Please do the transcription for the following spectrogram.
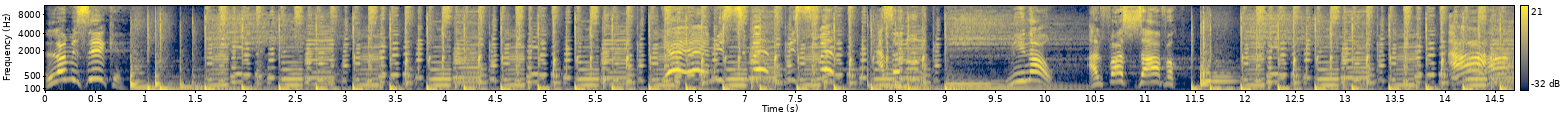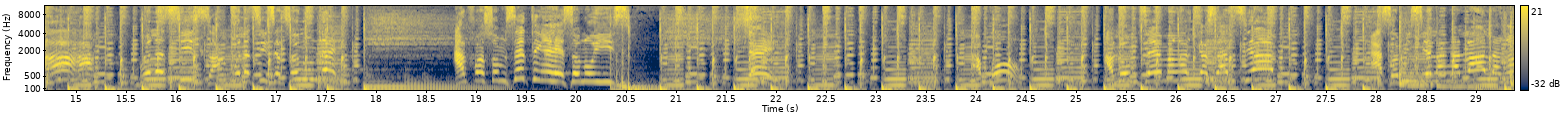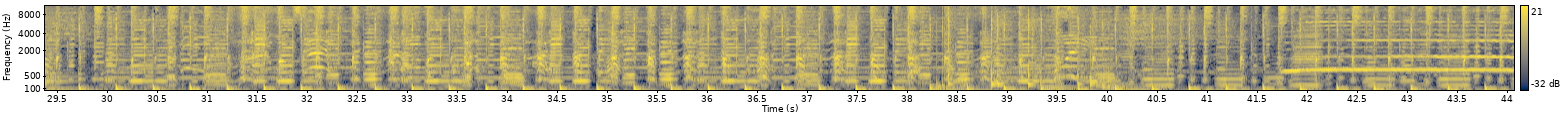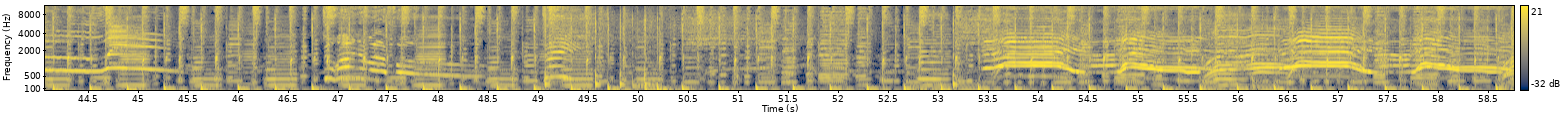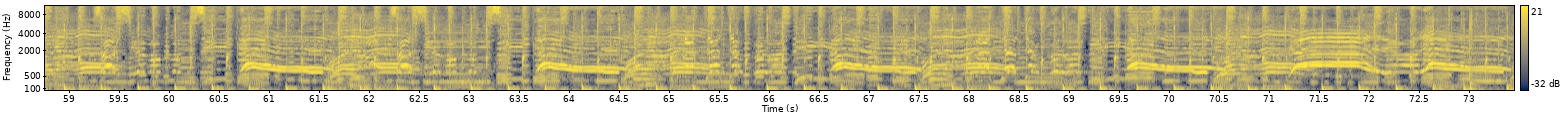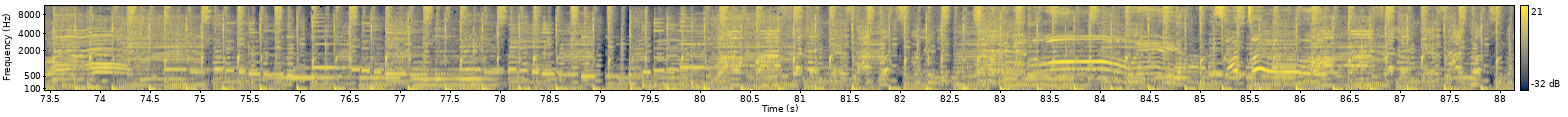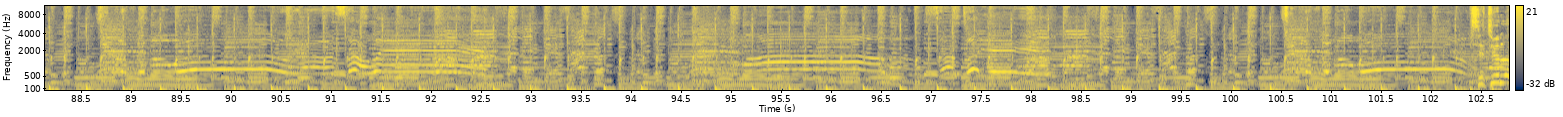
lamisikyemiymiymy asanono ninao alfao zavako golasalasa sanon a afasomizategnahasanoisy bon alômzay manatakazarysia asamisyelagnalala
